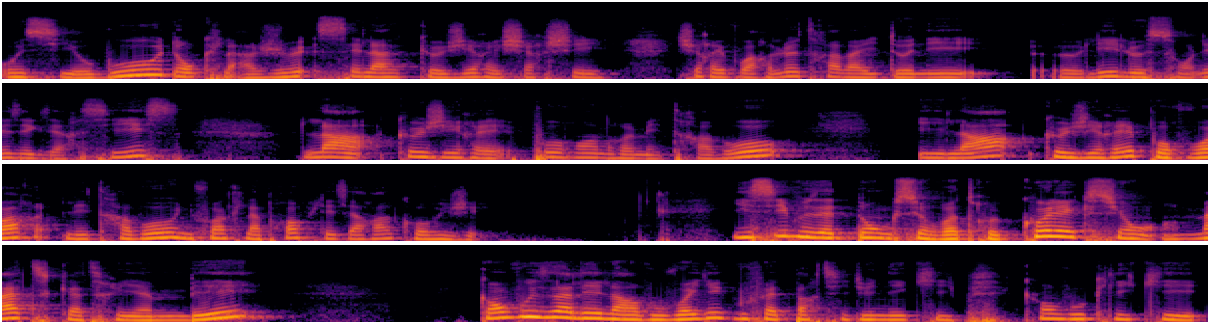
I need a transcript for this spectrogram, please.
aussi au bout. Donc là, c'est là que j'irai chercher, j'irai voir le travail donné, euh, les leçons, les exercices. Là, que j'irai pour rendre mes travaux. Et là, que j'irai pour voir les travaux une fois que la prof les aura corrigés. Ici, vous êtes donc sur votre collection maths 4e B. Quand vous allez là, vous voyez que vous faites partie d'une équipe. Quand vous cliquez,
